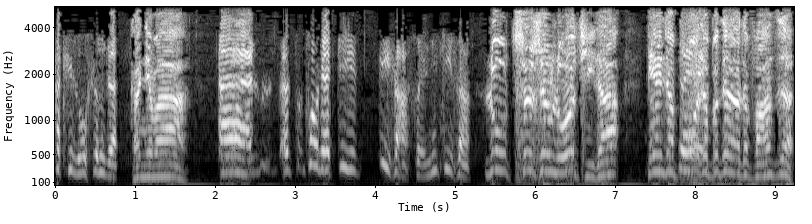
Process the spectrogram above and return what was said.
赤体如生的，看见吗？呃呃，坐坐在地地上水泥地上，露赤身裸体的，边上破的不得了的房子，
